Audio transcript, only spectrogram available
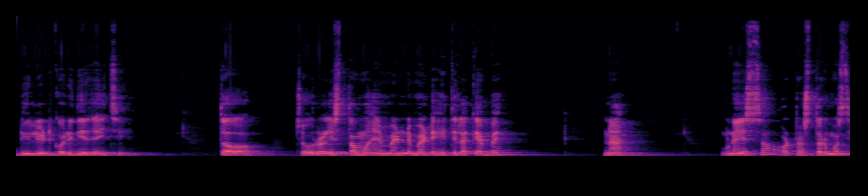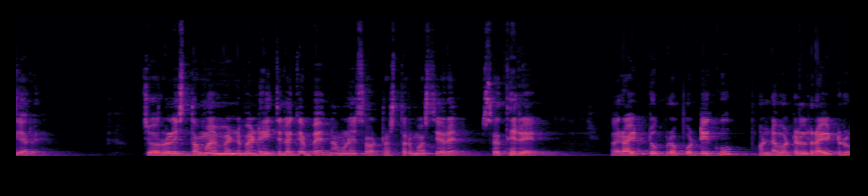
ডিলিট করে দিয়ে যাইছি। ତ ଚଉରାଳିଶତମ ଏମେଣ୍ଡମେଣ୍ଟ ହୋଇଥିଲା କେବେ? ନା? ଉଣେଇଶହ ଅଠସ୍ତର ମସିହାରେ। ଚଉରାଳିଶତମ ଏମେଣ୍ଡମେଣ୍ଟ ହୋଇଥିଲା କେବେ ନା ଉଣେଇଶହ ଅଠସ୍ତର ମସିହାରେ? ସେଥିରେ ରାଇଟ୍ ଟୁ ପ୍ରପର୍ଟିକୁ ଫଣ୍ଡାମେଣ୍ଟାଲ ରାଇଟ୍ରୁ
